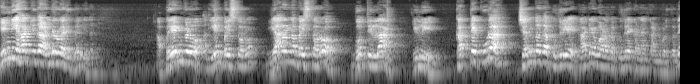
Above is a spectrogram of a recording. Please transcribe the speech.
ಹಿಂಡಿ ಹಾಕಿದ ಅಂಡರ್ವೇರ್ ಇದ್ದಂಗೆ ಇದೆ ಆ ಪ್ರೇಮಿಗಳು ಅದು ಏನ್ ಬಯಸ್ತಾರೋ, ಯಾರನ್ನ ಬಯಸ್ತಾರೋ ಗೊತ್ತಿಲ್ಲ. ಇಲ್ಲಿ ಕತ್ತೆ ಕೂಡ ಚಂದದ ಕುದುರೆ ಕಾಟೇವಾಡದ ಕುದುರೆ ಕಣ್ಣಂಗೆ ಕಂಡು ಬಿಡ್ತದೆ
